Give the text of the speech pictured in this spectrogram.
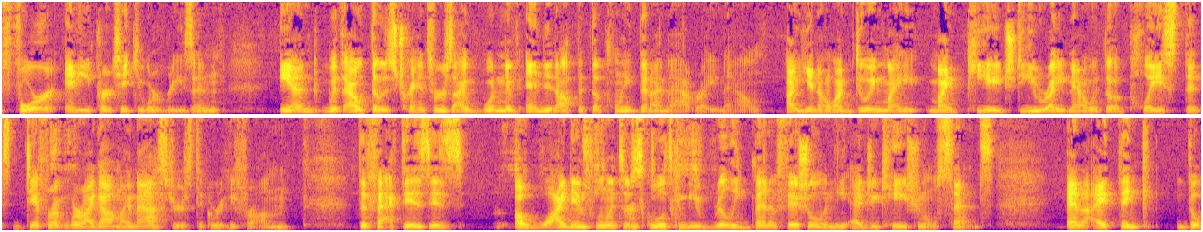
for any particular reason. And without those transfers, I wouldn't have ended up at the point that I'm at right now. I, you know, I'm doing my my PhD right now at the place that's different where I got my master's degree from. The fact is, is a wide influence of schools can be really beneficial in the educational sense. And I think the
